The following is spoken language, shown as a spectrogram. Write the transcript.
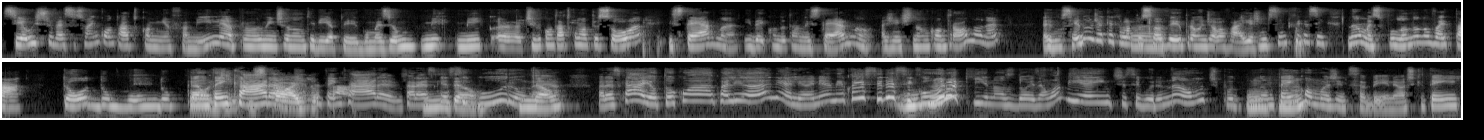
se eu estivesse só em contato com a minha família, provavelmente eu não teria pego, mas eu me, me uh, tive contato com uma pessoa externa, e daí quando tá no externo, a gente não controla, né? Eu não sei de onde é que aquela pessoa uhum. veio, para onde ela vai. E a gente sempre fica assim, não, mas fulano não vai estar. Tá. Todo mundo pode. Não tem cara, pode, não tem cara. Parece que é então, seguro, né? Não Parece que, ah, eu tô com a, com a Liane, a Liane é minha conhecida, é seguro uhum. aqui nós dois, é um ambiente seguro. Não, tipo, uhum. não tem uhum. como a gente saber, né? Acho que tem,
